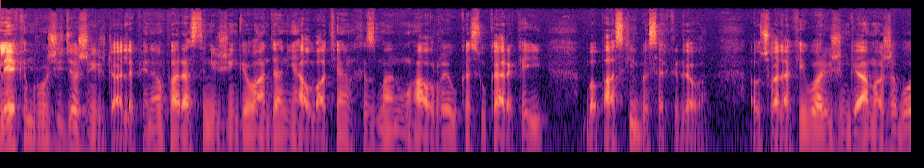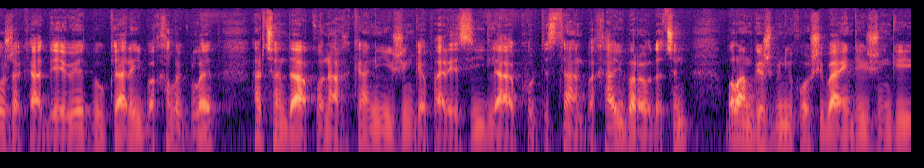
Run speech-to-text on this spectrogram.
لە یەکەم ڕۆژی جەژنیشدا لە پێناو پاراستنی ژینگە واندانی هاوڵاتیان خزمان و هاوڕێ و کەسوکارەکەی بە پاسکیل بەسەر کردەوە. ئەو چالاکەی واری ژینگە ئاماژە بۆش دەکات دەیەوێت بەو کارەی بە خەڵک بڵێت هەرچەندە قۆناغەکانی ژینگە پارێزی لە کوردستان بە خاوی بەڕێوە دەچن بەڵام گەشتبینی خۆشی بایندەی ژینگی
